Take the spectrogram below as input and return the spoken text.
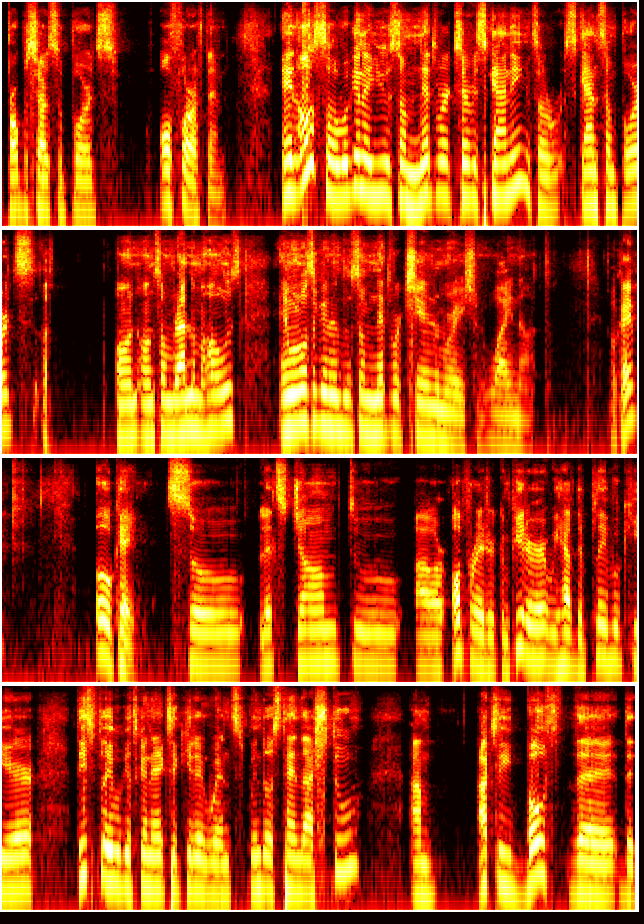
PurpleSharp supports all four of them. And also we're gonna use some network service scanning, so scan some ports uh, on, on some random host. And we're also gonna do some network share enumeration. Why not? Okay. Okay. So let's jump to our operator computer. We have the playbook here. This playbook is going to execute when Windows 10-2. Um, actually, both the, the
